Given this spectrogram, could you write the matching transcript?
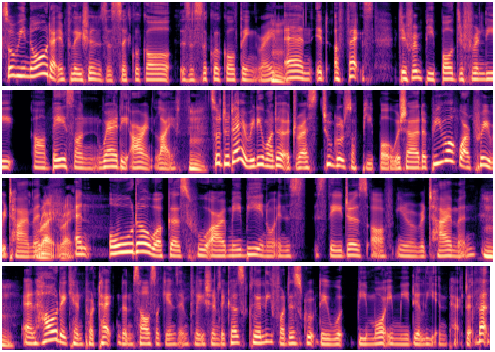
So we know that inflation is a cyclical is a cyclical thing, right? Mm. And it affects different people differently uh, based on where they are in life. Mm. So today I really want to address two groups of people, which are the people who are pre-retirement right right and older workers who are maybe you know in s- stages of you know retirement Mm, and how they can protect themselves against inflation because clearly for this group they would be more immediately impacted. But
